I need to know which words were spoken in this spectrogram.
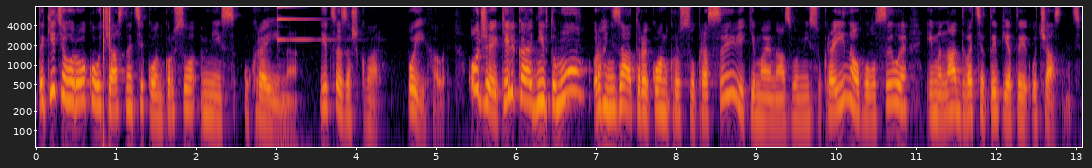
Такі цього року учасниці конкурсу Міс Україна. І це зашквар. Поїхали. Отже, кілька днів тому організатори конкурсу краси, який має назву Міс Україна, оголосили імена 25 учасниць.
